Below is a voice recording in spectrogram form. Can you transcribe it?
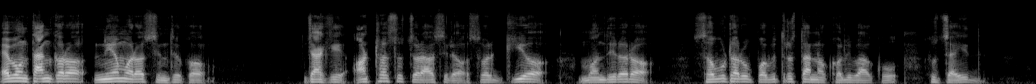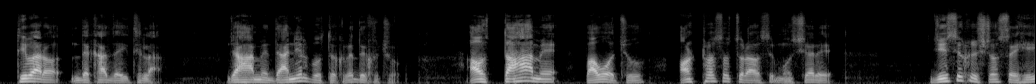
ଏବଂ ତାଙ୍କର ନିୟମର ସିନ୍ଧୁକ ଯାହାକି ଅଠରଶହ ଚଉରାଅଶୀର ସ୍ୱର୍ଗୀୟ ମନ୍ଦିରର ସବୁଠାରୁ ପବିତ୍ର ସ୍ଥାନ ଖୋଲିବାକୁ ସୂଚାଇ ଥିବାର ଦେଖାଯାଇଥିଲା ଯାହା ଆମେ ଦାନିଏଲ ପୁସ୍ତକରେ ଦେଖୁଛୁ। ଆଉ ତାହା ଆମେ ପାଉଅଛୁ ଅଠରଶହ ଚଉରାଅଶୀ ମସିହାରେ ଯୀଶୁଖ୍ରୀଷ୍ଟ ସେହି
